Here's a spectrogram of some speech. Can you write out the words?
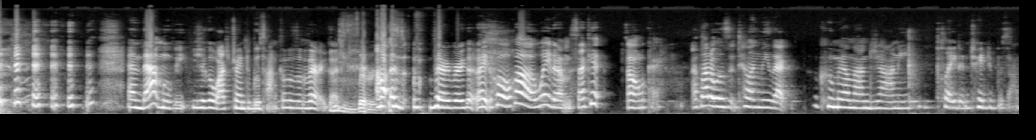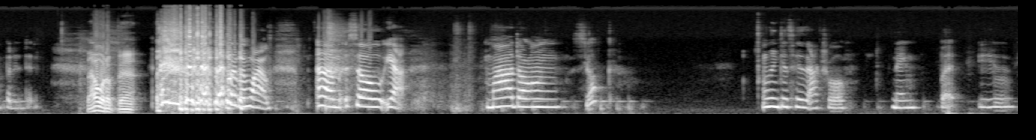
And that movie, you should go watch Train to Busan because it's very good. Very. Uh, it's very, very good. Wait, ho, ho, wait a second. Oh, okay. I thought it was telling me that Kumail Nanjiani played in Train to Busan, but it didn't. that would have been. that would have been wild. Um, so yeah, Ma Dong Seok. I think is his actual name, but you,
